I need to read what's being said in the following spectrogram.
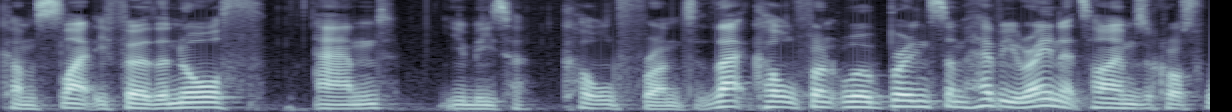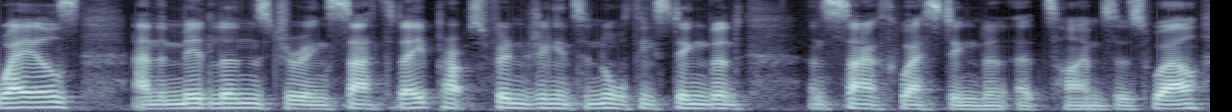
Come slightly further north, and you meet a cold front. That cold front will bring some heavy rain at times across Wales and the Midlands during Saturday, perhaps fringing into northeast England and southwest England at times as well.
